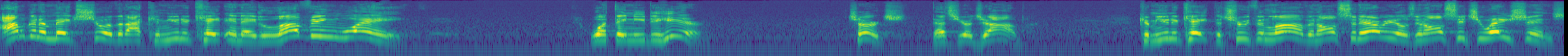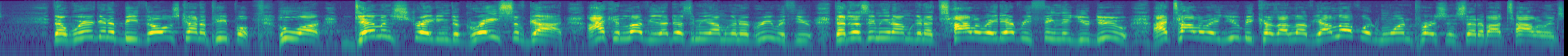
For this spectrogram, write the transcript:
I'm going to make sure that I communicate in a loving way what they need to hear. Church, that's your job. Communicate the truth in love in all scenarios, in all situations. That we're going to be those kind of people who are demonstrating the grace of God. I can love you. That doesn't mean I'm going to agree with you. That doesn't mean I'm going to tolerate everything that you do. I tolerate you because I love you. I love what one person said about tolerance.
